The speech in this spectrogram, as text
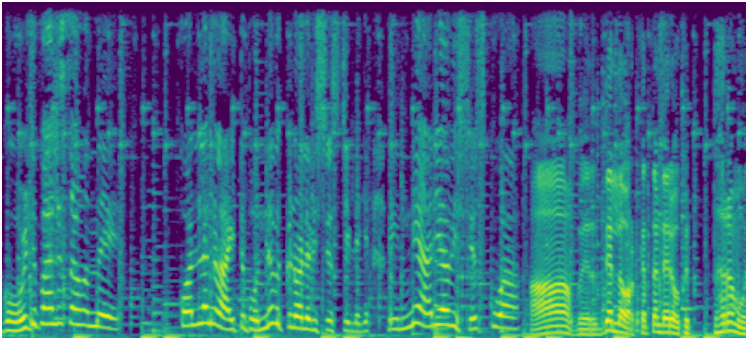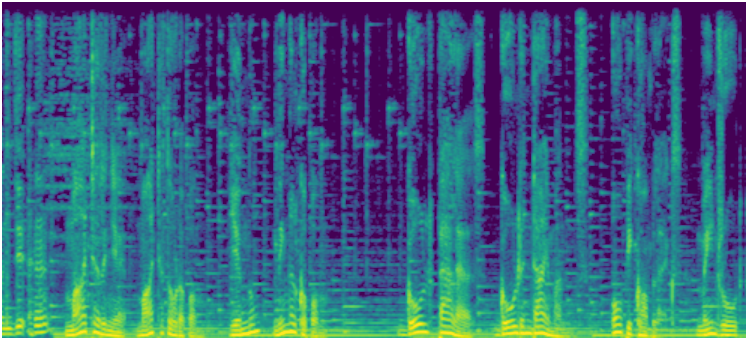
ഗോൾഡ് പാലസാ വന്നേ. കൊല്ലങ്ങളായിട്ട് പൊന്ന് വിൽക്കണോല്ലോ വിശ്വസിച്ചില്ലെങ്കിൽ പിന്നെ ആരെയാ വിശ്വസിക്കുക? ആ വെറുതെ അല്ല ഉറക്കത്തണ്ടേരോക്ക് ഇത്ര മൊഞ്ച്. മാറ്ററിഞ്ഞ് മാറ്റത്തോടൊപ്പം എന്നും നിങ്ങൾക്കൊപ്പം. Gold palace golden diamonds O P complex main road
